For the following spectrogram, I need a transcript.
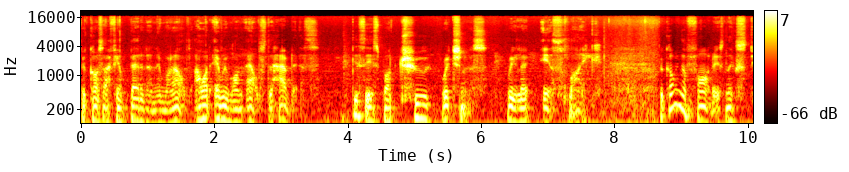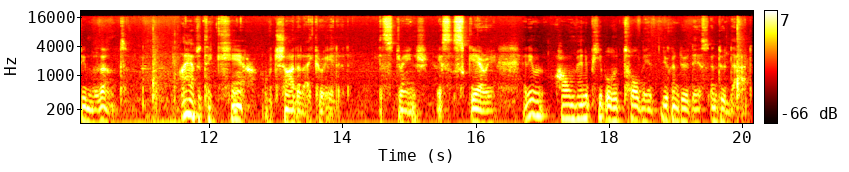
because I feel better than anyone else. I want everyone else to have this. This is what true richness really is like. Becoming a father is an extreme event. I have to take care of a child that I created. It's strange, it's scary, and even how many people who told me you can do this and do that,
